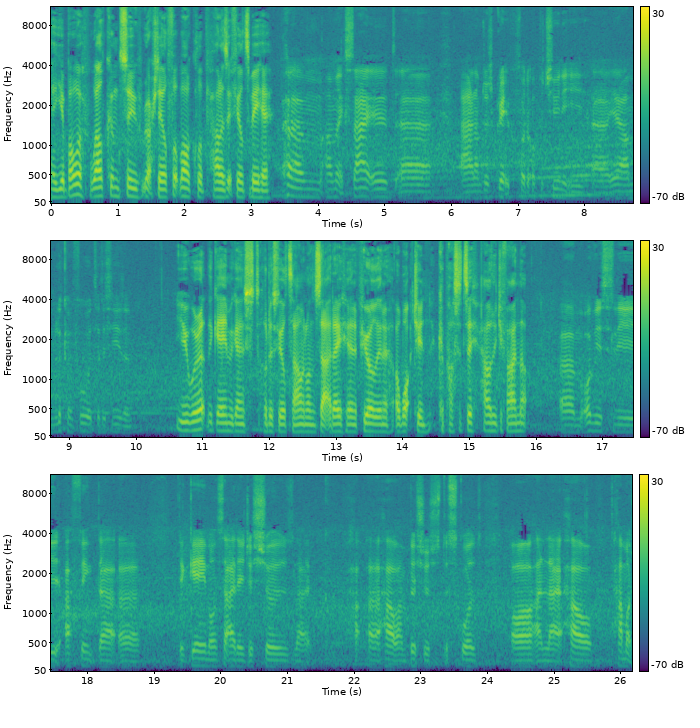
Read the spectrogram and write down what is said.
Uh, Yeboah, welcome to Rochdale Football Club. How does it feel to be here? Um, I'm excited uh, and I'm just grateful for the opportunity. Uh, yeah, I'm looking forward to the season. You were at the game against Huddersfield Town on Saturday in a purely in a, a watching capacity. How did you find that? Um, obviously, I think that uh, the game on Saturday just shows like uh, how ambitious the squad are and like how how much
